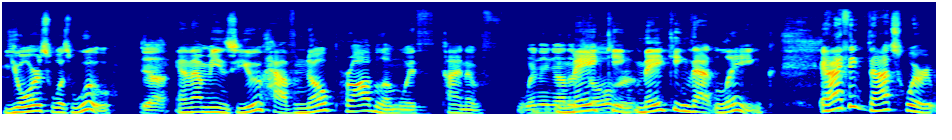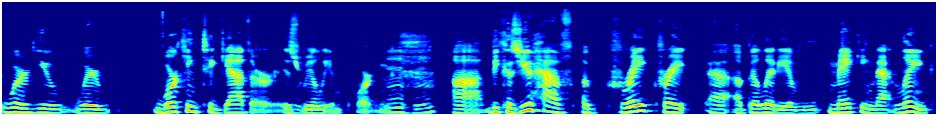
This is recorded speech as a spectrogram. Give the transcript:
yours was woo, yeah. and that means you have no problem with kind of Winning making over. making that link, and I think that's where where you where working together is really important Mhm. uh, because you have a great, great uh, ability of making that link,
